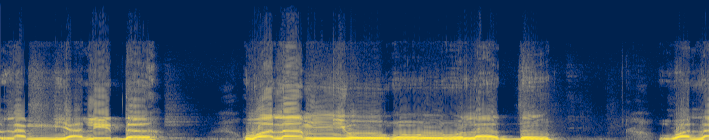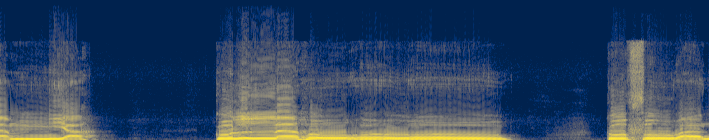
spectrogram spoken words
لم يلد ولم يولد ولم يكن له কুফুয়ান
